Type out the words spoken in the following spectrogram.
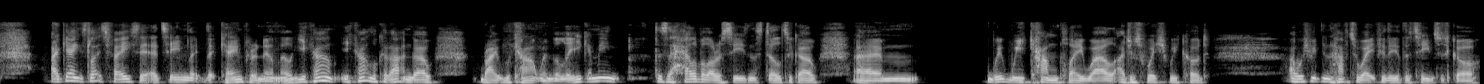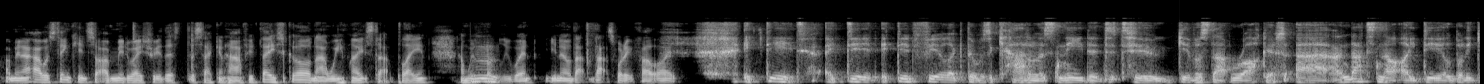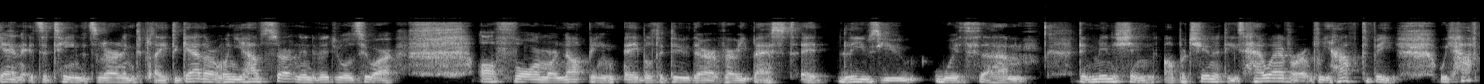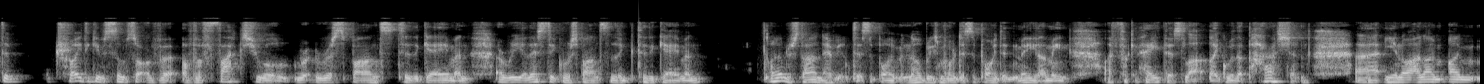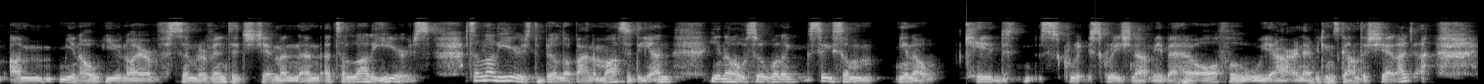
against, let's face it, a team that, that came for a nil nil, you can't you can't look at that and go, right, we can't win the league. I mean, there's a hell of a lot of season still to go. Um, we we can play well. I just wish we could I wish we didn't have to wait for the other team to score. I mean, I, I was thinking sort of midway through the, the second half, if they score now, we might start playing and we'll mm. probably win. You know, that that's what it felt like. It did. It did. It did feel like there was a catalyst needed to give us that rocket. Uh, and that's not ideal. But again, it's a team that's learning to play together. And when you have certain individuals who are off form or not being able to do their very best, it leaves you with um, diminishing opportunities. However, we have to be, we have to try to give some sort of a, of a factual re- response to the game and a realistic response to the, to the game. And I understand everyone's disappointment. Nobody's more disappointed than me. I mean, I fucking hate this lot, like with a passion, uh, you know, and I'm, I'm, I'm, you know, you and I are of similar vintage, Jim, and, and it's a lot of years. It's a lot of years to build up animosity. And, you know, so when I see some, you know, kid screeching at me about how awful we are and everything's gone to shit. I,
